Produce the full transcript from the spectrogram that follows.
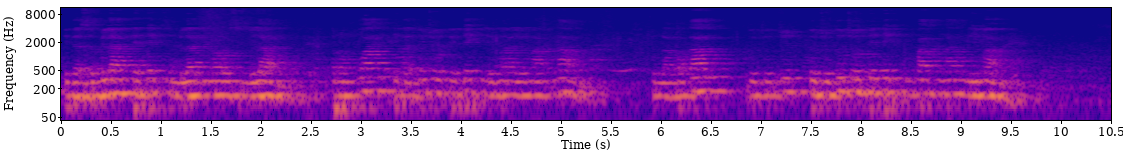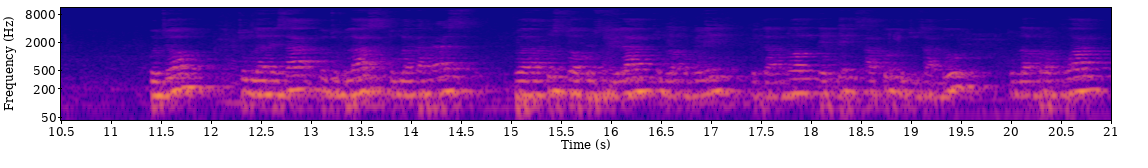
39.909, perempuan 37.556, jumlah total 77.465. Bojong, jumlah desa 17, jumlah TPS 229, jumlah pemilih 30.171, jumlah perempuan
